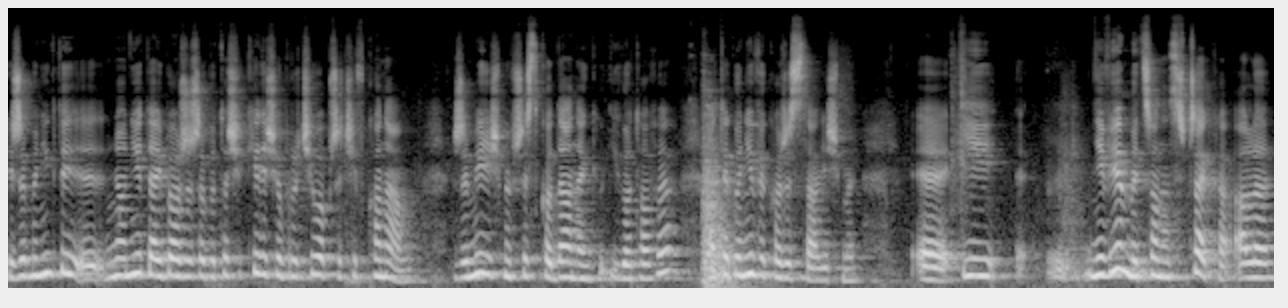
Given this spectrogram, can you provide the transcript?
i żeby nigdy, e, no nie daj Boże, żeby to się kiedyś obróciło przeciwko nam, że mieliśmy wszystko dane i gotowe, a tego nie wykorzystaliśmy. E, I nie wiemy, co nas czeka, ale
